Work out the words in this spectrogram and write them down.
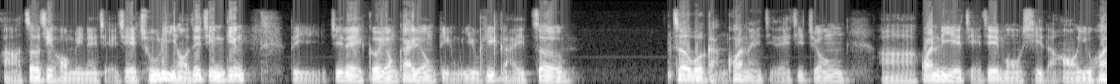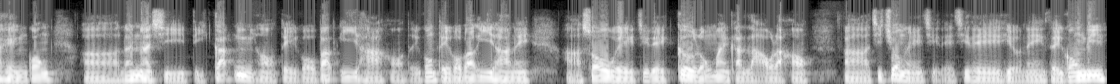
啊，做这方面的这这处理吼，这曾经伫即个各样改良场又去改做做无共款的一个这种啊管理的解决模式啦吼，又发现讲啊，咱若是伫甲院吼第五百以下吼，等于讲第五百以下呢啊，所有的这个个拢卖较老啦吼啊，这种的一个这个吼呢，等于讲你。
